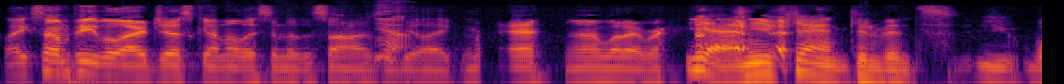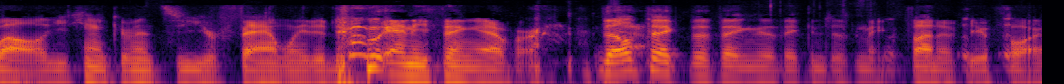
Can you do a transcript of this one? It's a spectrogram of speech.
Like some people are just going to listen to the songs Yeah. and be like, eh, uh, whatever. yeah, and you can't convince you. Well, you can't convince your family to do anything ever. They'll pick the thing that they can just make fun of you for.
